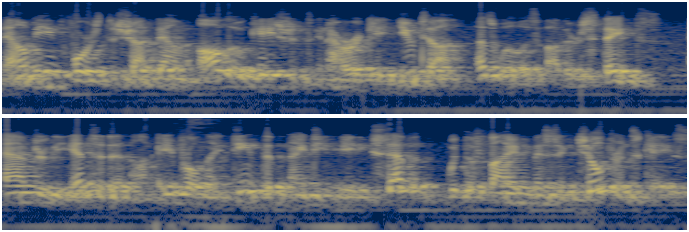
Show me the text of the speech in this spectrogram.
now being forced to shut down all locations in Hurricane, Utah, as well as other states. After the incident on April 19th of 1987 with the five missing children's case,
